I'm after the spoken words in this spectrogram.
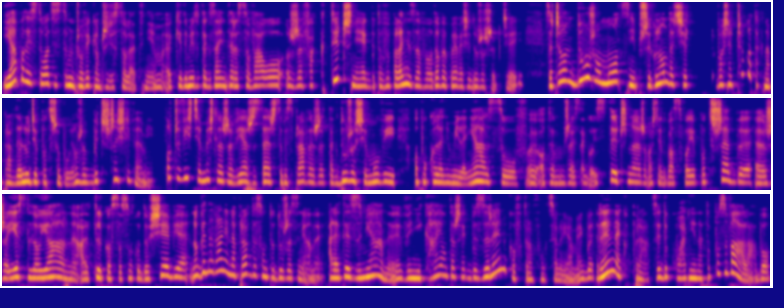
Ja po tej sytuacji z tym człowiekiem 30-letnim, kiedy mnie to tak zainteresowało, że faktycznie jakby to wypalenie zawodowe pojawia się dużo szybciej, zaczęłam dużo mocniej przyglądać się właśnie czego tak naprawdę ludzie potrzebują, żeby być szczęśliwymi. Oczywiście myślę, że wiesz, zdajesz sobie sprawę, że tak dużo się mówi o pokoleniu milenialsów, y, o tym, że jest egoistyczne, że właśnie dba o swoje potrzeby, y, że jest lojalny, ale tylko w stosunku do siebie. No generalnie naprawdę są to duże zmiany, ale te zmiany wynikają też jakby z rynku, w którym funkcjonujemy. Jakby rynek pracy dokładnie na to pozwala, bo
